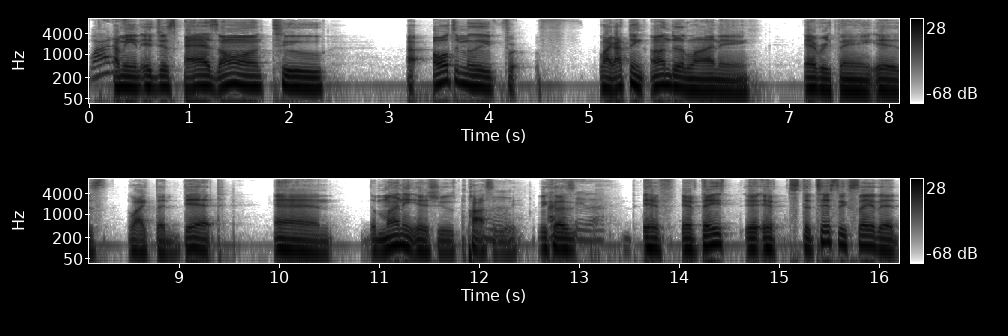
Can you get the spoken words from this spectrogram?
Why? I mean, it just adds on to uh, ultimately for like I think underlining everything is like the debt and the money issues possibly because see that. if if they if statistics say that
